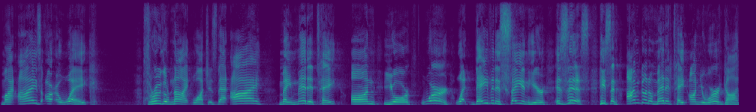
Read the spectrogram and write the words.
My eyes are awake through the night watches that I may meditate on your word. What David is saying here is this He said, I'm going to meditate on your word, God,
